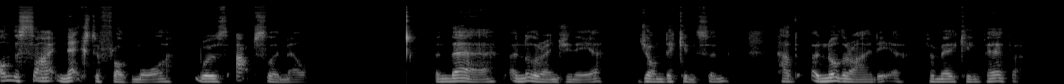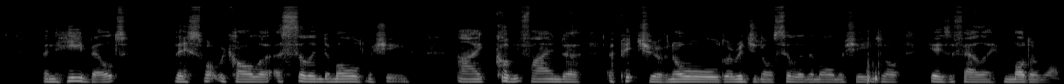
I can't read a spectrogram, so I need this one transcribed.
On the site next to Frogmore was Apsley Mill. And there, another engineer, John Dickinson, had another idea for making paper. And he built this, what we call a, a cylinder mould machine. I couldn't find a, a picture of an old original cylinder mould machine, so here's a fairly modern one.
